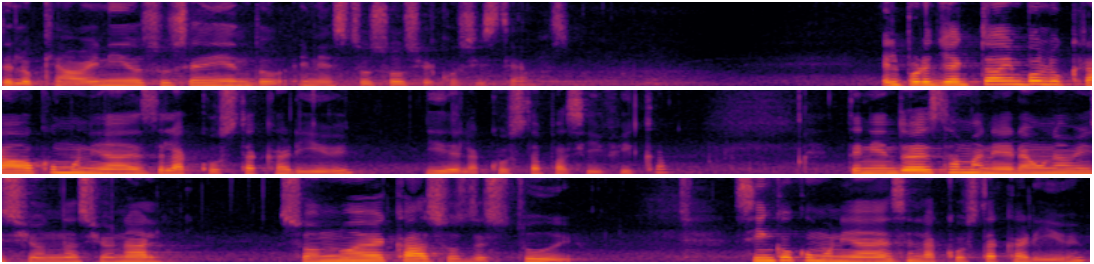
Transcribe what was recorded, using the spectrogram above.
de lo que ha venido sucediendo en estos socioecosistemas. El proyecto ha involucrado comunidades de la costa caribe y de la costa pacífica, teniendo de esta manera una visión nacional. Son nueve casos de estudio, cinco comunidades en la costa caribe,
